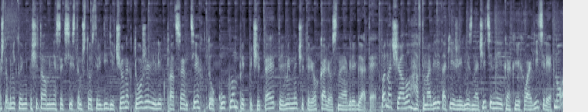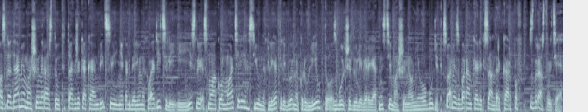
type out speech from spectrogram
чтобы никто не посчитал меня сексистом, что среди девчонок тоже велик процент тех, кто куклам предпочитает именно четырехколесные агрегаты. Поначалу автомобили такие же незначительные, как и их водители, но с годами машины растут, так же, как и амбиции некогда юных водителей, и если с молоком матери с юных лет ребенок рулил, то с большей долей вероятности машина у него будет. С вами Забаранка Александр Карпов. Здравствуйте.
